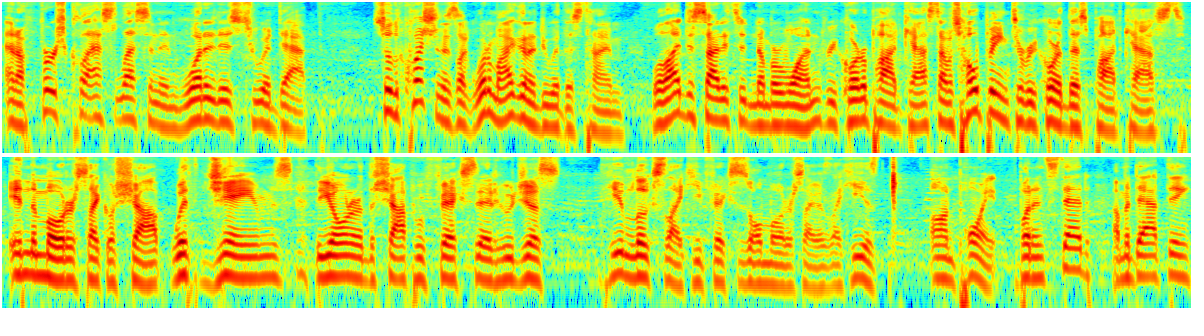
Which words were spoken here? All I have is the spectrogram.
and a first class lesson in what it is to adapt. So the question is like, what am I going to do at this time? Well, I decided to number one, record a podcast. I was hoping to record this podcast in the motorcycle shop with James, the owner of the shop who fixed it, who just he looks like he fixes old motorcycles, like he is on point. But instead, I'm adapting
